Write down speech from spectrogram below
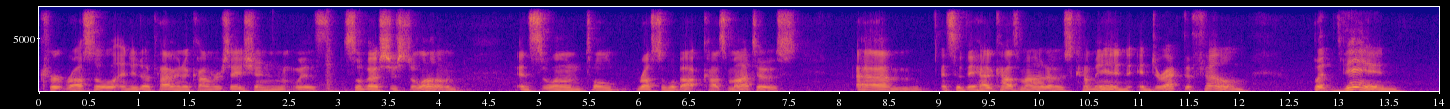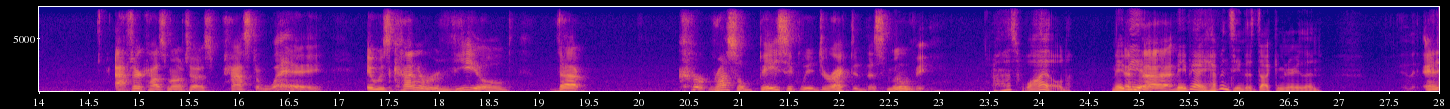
Kurt Russell ended up having a conversation with Sylvester Stallone, and Stallone told Russell about Cosmatos. Um, and so they had Cosmatos come in and direct the film. But then, after Cosmatos passed away, it was kind of revealed that Kurt Russell basically directed this movie. Oh, that's wild. Maybe that- maybe I haven't seen this documentary then. and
